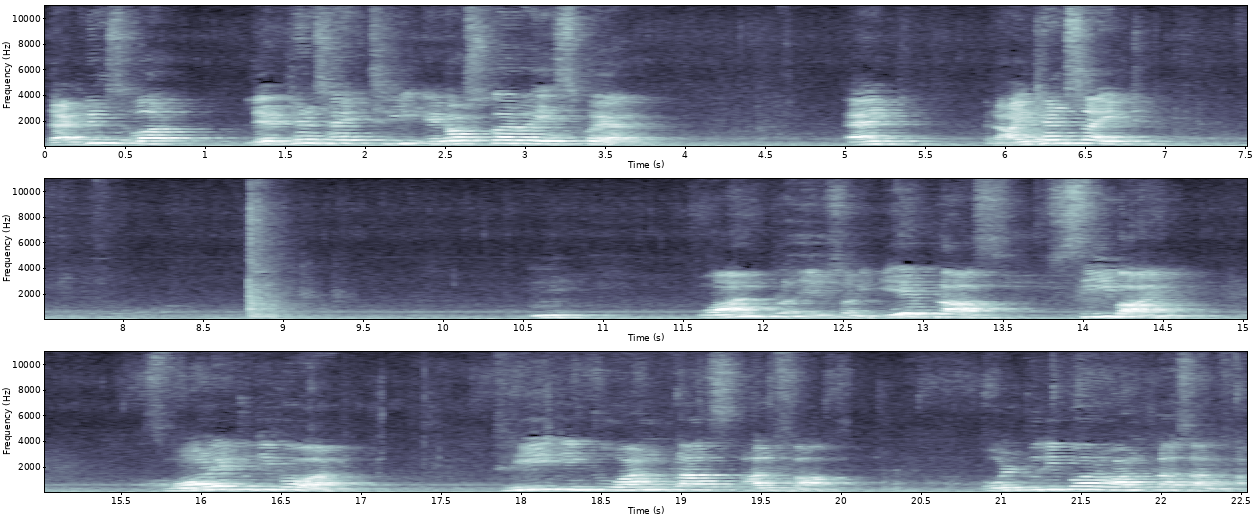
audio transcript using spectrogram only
That means our left hand side 3 a dot square by a square and right hand side mm, 1 plus, eh, sorry a plus c by small a to the power 3 into 1 plus alpha whole to the power 1 plus alpha.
